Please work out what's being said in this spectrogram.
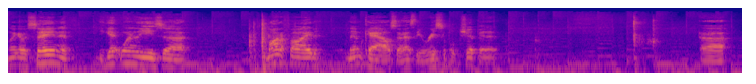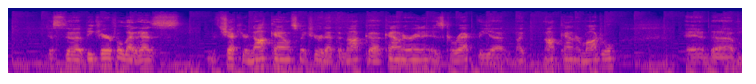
like I was saying, if you get one of these uh, modified MEMCALs that has the erasable chip in it, uh, just uh, be careful that it has, check your knock counts, make sure that the knock uh, counter in it is correct, the uh, knock counter module. And um,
